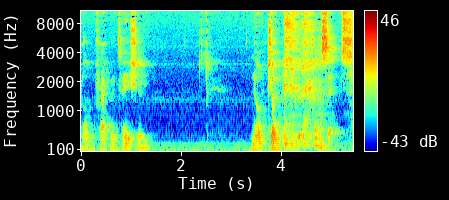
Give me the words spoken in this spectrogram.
rather than fragmentation. Not jumping into concepts.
